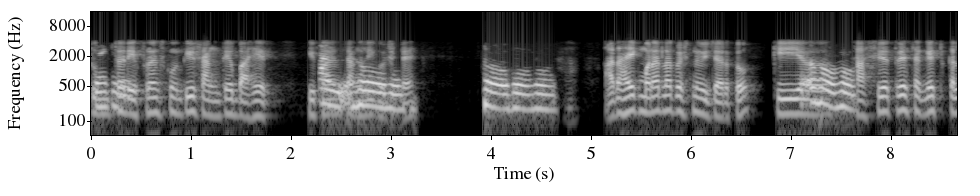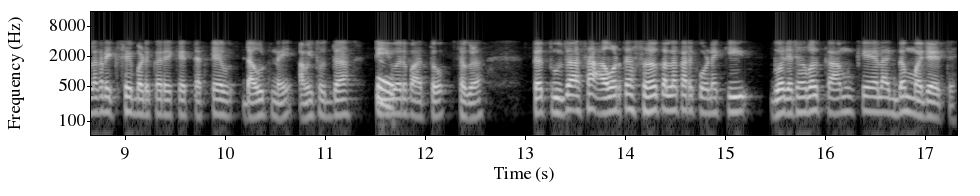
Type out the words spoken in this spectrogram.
तुमचं. रेफरन्स कोणती सांगते बाहेर ही फार चांगलं, गोष्ट. आहे आता हा एक मनातला प्रश्न विचारतो की हो, हो. हास्यचित्रे सगळेच कलाकार एकसे बडकर एक आहेत त्यात काही डाऊट नाही. आम्ही सुद्धा टीव्हीवर पाहतो सगळं. तर तुझा असा आवडता सहकलाकार कोण आहे की जो ज्याच्याबरोबर काम करायला एकदम मजा येते?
